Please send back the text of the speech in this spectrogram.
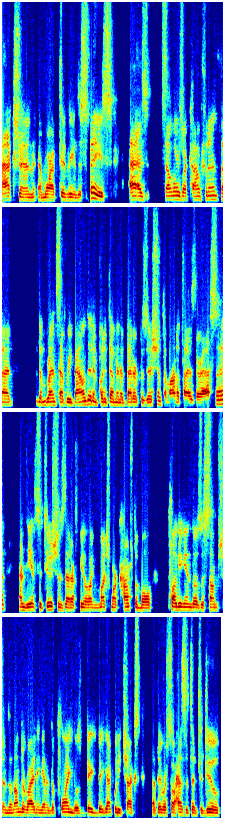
action and more activity in the space as sellers are confident that the rents have rebounded and put them in a better position to monetize their asset. And the institutions that are feeling much more comfortable plugging in those assumptions and underwriting it and deploying those big big equity checks that they were so hesitant to do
